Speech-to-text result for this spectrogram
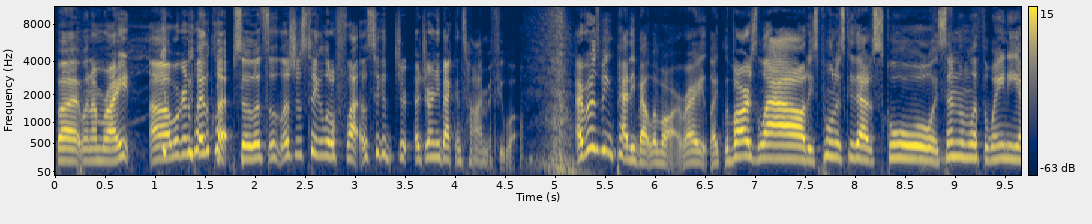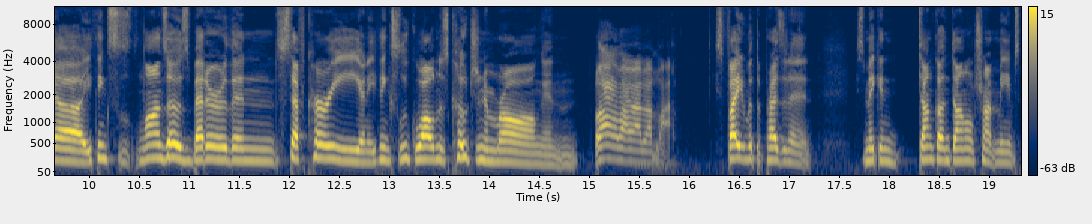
but when I'm right, uh, we're gonna play the clip. So let's let's just take a little flat. Let's take a, a journey back in time, if you will. Everyone's being petty about LaVar, right? Like LaVar's loud. He's pulling his kids out of school. He's sending them to Lithuania. He thinks Lonzo's better than Steph Curry, and he thinks Luke Walton is coaching him wrong, and blah blah blah blah blah. He's fighting with the president. He's making dunk on Donald Trump memes,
